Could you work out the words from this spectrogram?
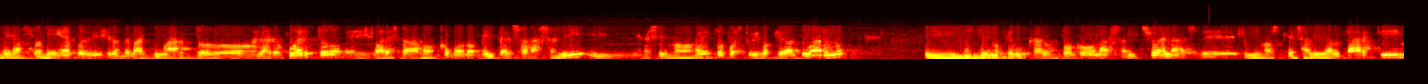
megafonía, pues hicieron evacuar todo el aeropuerto. eh, igual estábamos como 2.000 personas allí y en ese mismo momento pues tuvimos que evacuarlo y nos tuvimos que buscar un poco las habichuelas. eh, tuvimos que salir al parking.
